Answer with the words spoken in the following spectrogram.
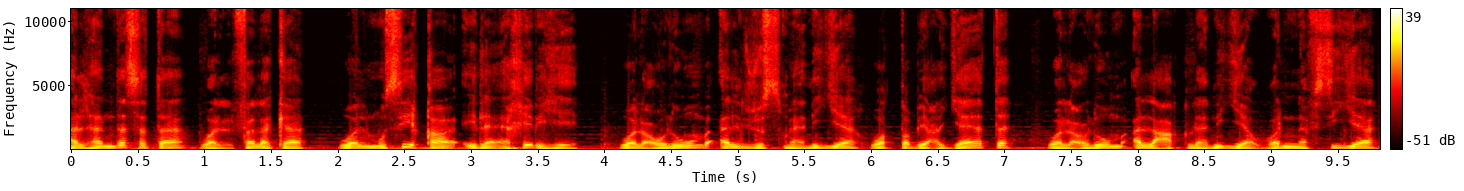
الهندسة والفلك والموسيقى إلى آخره، والعلوم الجسمانية والطبيعيات، والعلوم العقلانية والنفسية،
